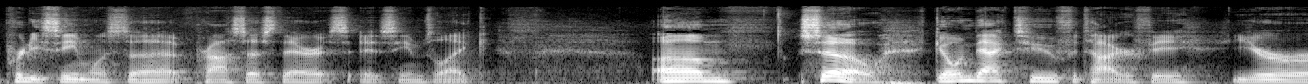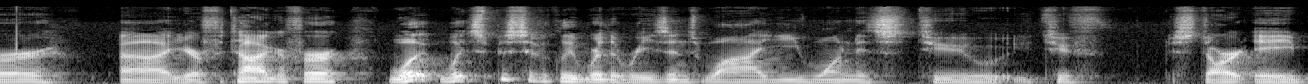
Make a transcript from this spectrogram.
pretty seamless uh, process there, it, it seems like. Um, so, going back to photography, you're uh, you're a photographer. What what specifically were the reasons why you wanted to to start a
